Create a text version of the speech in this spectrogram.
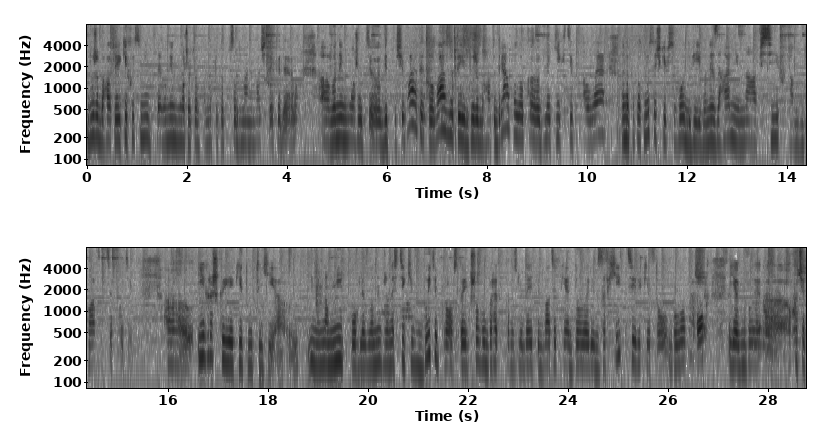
Дуже багато якихось місць, де вони можуть, он там, наприклад, позаду мене бачите, яке дерево. Вони можуть е, відпочивати, полазити, дуже багато дряпалок е, для кігтів. Але, ну, наприклад, мисочки всього дві. Вони загальні на всіх там 20 цих котів. Іграшки, які тут є, ну, на мій погляд, вони вже настільки вбиті просто. Якщо ви берете там з людей під 25 доларів за вхід тільки, то було б ок, якби е, хоча б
